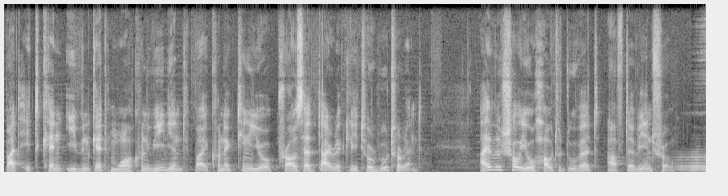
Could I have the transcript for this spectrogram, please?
But it can even get more convenient by connecting your browser directly to RuTorrent. I will show you how to do that after the intro.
